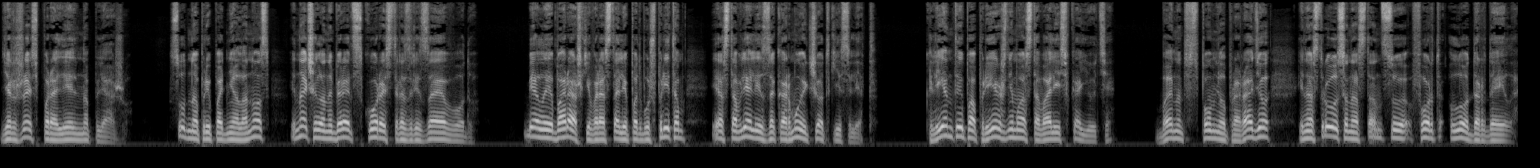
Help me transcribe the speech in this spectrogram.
держась параллельно пляжу. Судно приподняло нос и начало набирать скорость, разрезая воду. Белые барашки вырастали под бушпритом и оставляли за кормой четкий след. Клиенты по-прежнему оставались в каюте. Беннет вспомнил про радио и настроился на станцию Форт Лодердейла.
